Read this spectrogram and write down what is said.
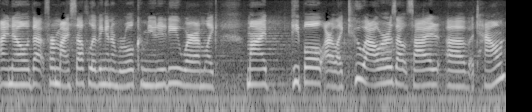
I know that for myself living in a rural community where I'm like my people are like two hours outside of a town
